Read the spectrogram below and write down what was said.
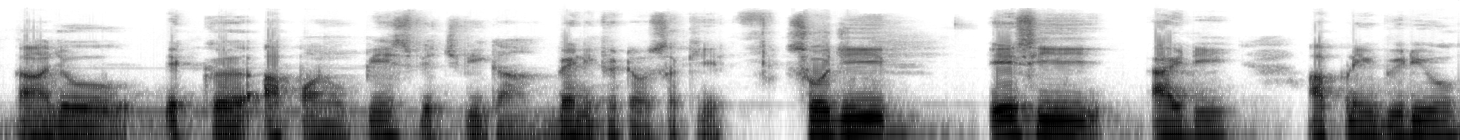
ਤਾਂ ਜੋ ਇੱਕ ਆਪਾਂ ਨੂੰ ਪੇਸ ਵਿੱਚ ਵੀ ਗਾਂ ਬੈਨੀਫਿਟ ਹੋ ਸਕੇ ਸੋ ਜੀ, ਇਹ ਸੀ ਆਈਡੀ ਆਪਣੀ ਵੀਡੀਓ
